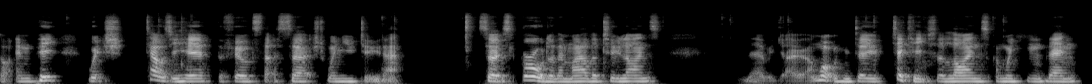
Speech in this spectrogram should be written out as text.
.mp, which tells you here the fields that are searched when you do that. So it's broader than my other two lines. There we go. And what we can do, tick each of the lines, and we can then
